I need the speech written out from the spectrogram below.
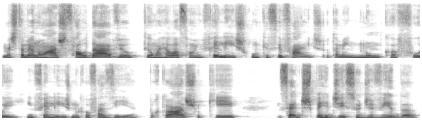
mas também não acho saudável ter uma relação infeliz com o que se faz. Eu também nunca fui infeliz no que eu fazia, porque eu acho que isso é desperdício de vida.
